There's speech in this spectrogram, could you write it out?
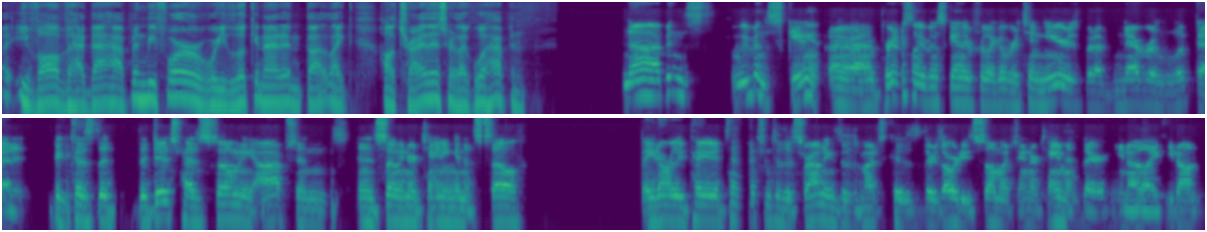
evolve? Had that happened before, or were you looking at it and thought like, "I'll try this," or like, what happened? No, I've been we've been skating. I personally have been skating for like over ten years, but I've never looked at it because the the ditch has so many options and it's so entertaining in itself. They don't really pay attention to the surroundings as much because there's already so much entertainment there. You know, like you don't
